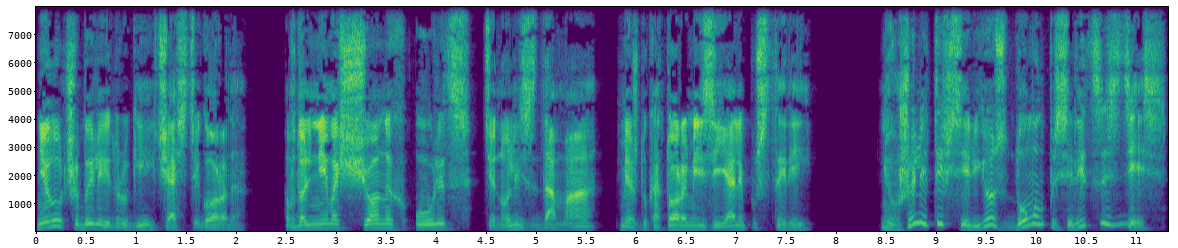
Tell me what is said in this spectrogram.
Не лучше были и другие части города. Вдоль немощенных улиц тянулись дома, между которыми зияли пустыри. Неужели ты всерьез думал поселиться здесь?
